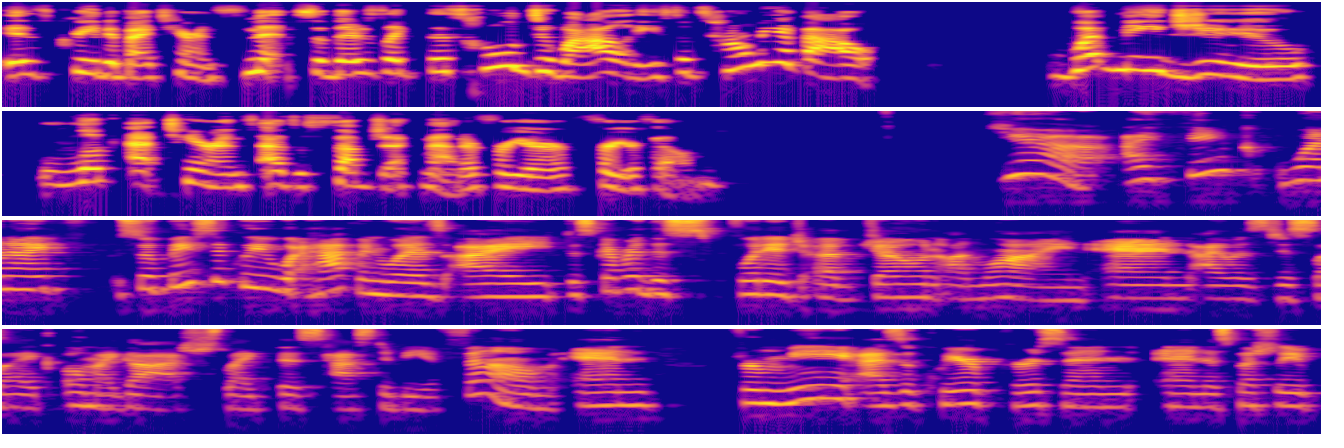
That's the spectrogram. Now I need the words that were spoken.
is created by Terrence Smith. So there's like this whole duality. So tell me about what made you look at Terrence as a subject matter for your for your film. Yeah, I think when I so basically what happened was I discovered this footage of Joan online and I was just like, "Oh my gosh, like this has to be a film." And for me as a queer person and especially a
